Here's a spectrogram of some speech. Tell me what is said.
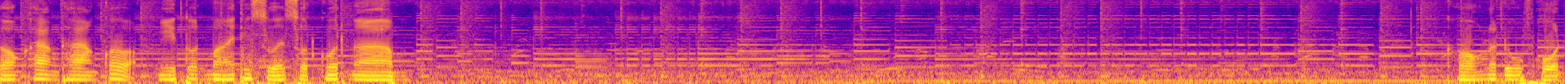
สองข้างทางก็มีต้นไม้ที่สวยสดงดงามของฤดูฝน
